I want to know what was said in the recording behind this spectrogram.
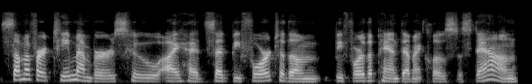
some of our team members who I had said before to them before the pandemic closed us down,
